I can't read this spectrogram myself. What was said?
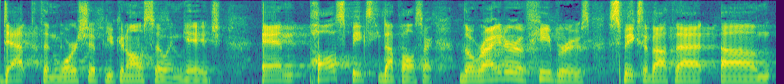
depth and worship, you can also engage. And Paul speaks, not Paul, sorry, the writer of Hebrews speaks about that um,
